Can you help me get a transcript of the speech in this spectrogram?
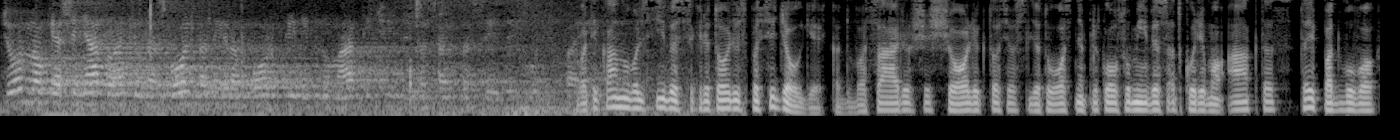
giorno che ha segnato anche una svolta nei rapporti diplomatici della Santa Sede con il Paese. Vatikano valstybės sekretorius pasidžiaugė, kad vasario 16-osios Lietuvos nepriklausomybės atkūrimo aktas taip pat buvo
